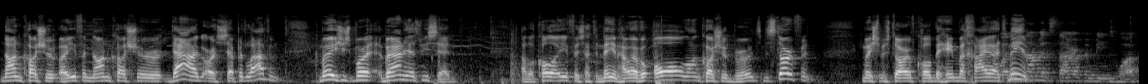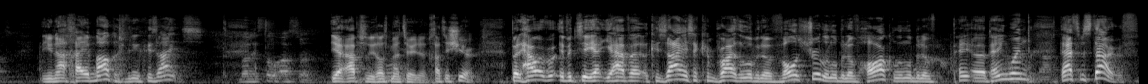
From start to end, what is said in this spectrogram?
non-kosher oif, and non-kosher dag are separate lavim. As we said. However, all non-kosher birds, mistarfin. K'mayishish mistarf called behema chaya When it's atmeim. it means what? You're not chayav malchus, meaning. But it's still usher. Yeah, absolutely. That's matzah chatzishir. But however, if it's a, you have a kazayas that comprises a little bit of vulture, a little bit of hawk, a little bit of pe- uh, penguin, that's mistarif.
